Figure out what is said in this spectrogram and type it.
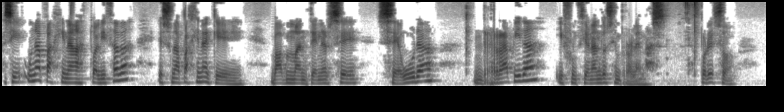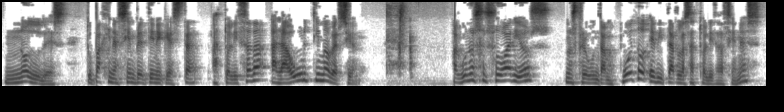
Así, una página actualizada es una página que va a mantenerse segura, rápida y funcionando sin problemas. Por eso, no dudes, tu página siempre tiene que estar actualizada a la última versión. Algunos usuarios nos preguntan, ¿puedo evitar las actualizaciones?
